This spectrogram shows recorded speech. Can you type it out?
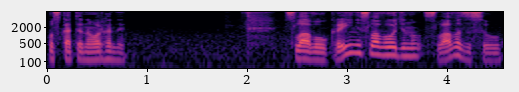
пускати на органи. Слава Україні, слава Одіну, слава ЗСУ.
